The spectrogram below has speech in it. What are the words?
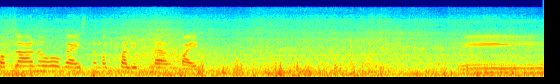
paplano ko guys na magpalit ng pipe. Eh,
